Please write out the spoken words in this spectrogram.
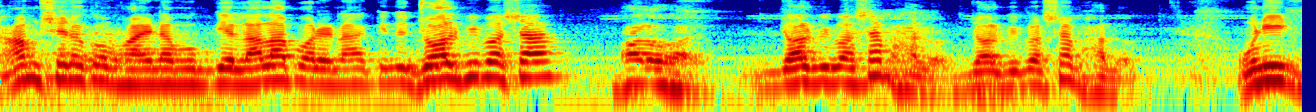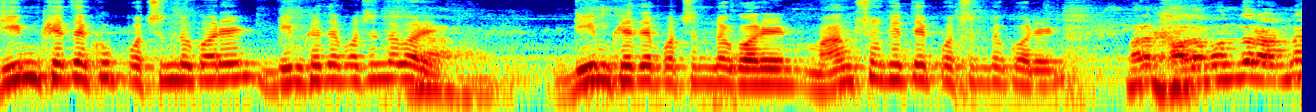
ঘাম সেরকম হয় না মুখ দিয়ে লালা পড়ে না কিন্তু জল পিপাসা ভালো হয়। জল পিপাসা ভালো জল পিপাসা ভালো। উনি ডিম খেতে খুব পছন্দ করেন। ডিম খেতে পছন্দ করেন? হ্যাঁ। ডিম খেতে পছন্দ করেন মাংস খেতে পছন্দ করেন। মানে ভালো মন্দ রান্না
